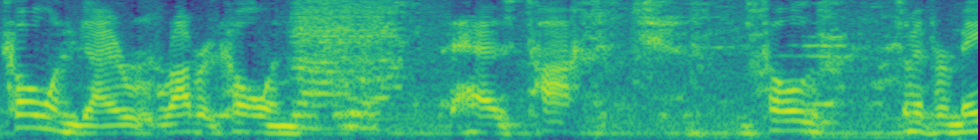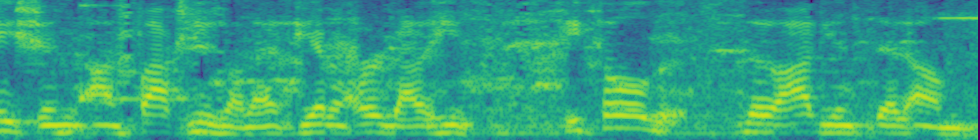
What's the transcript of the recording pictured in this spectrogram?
Cohen guy, Robert Cohen, has talked, told some information on Fox News on that. If you haven't heard about it, he's he told the audience that um,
